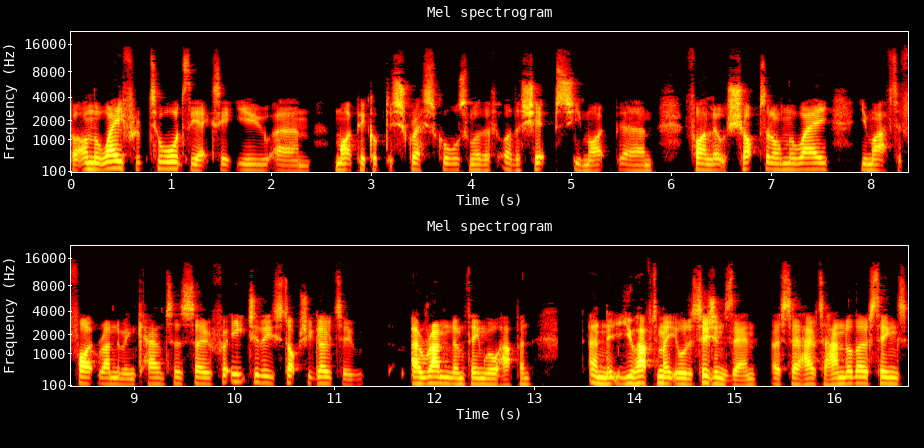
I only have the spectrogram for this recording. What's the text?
But on the way for, towards the exit, you um, might pick up distress calls from other other ships. You might um, find little shops along the way. You might have to fight random encounters. So for each of these stops you go to, a random thing will happen, and you have to make your decisions then as to how to handle those things.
